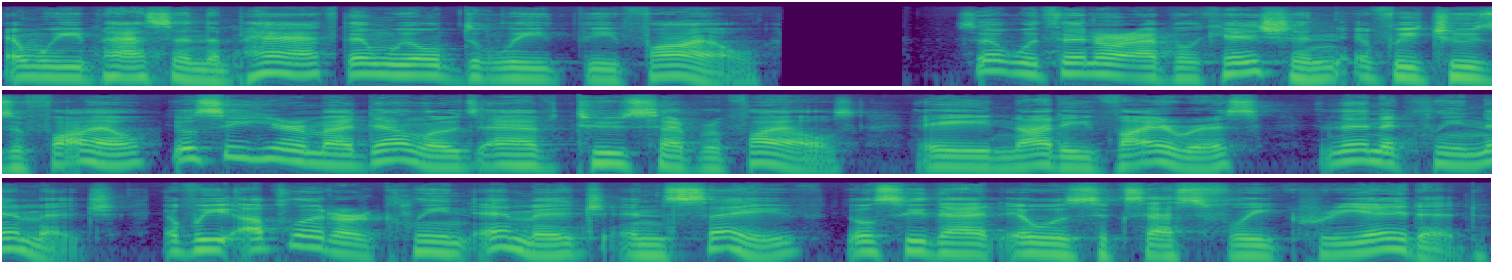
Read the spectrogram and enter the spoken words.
and we pass in the path, then we'll delete the file. So within our application, if we choose a file, you'll see here in my downloads I have two separate files, a naughty virus and then a clean image. If we upload our clean image and save, you'll see that it was successfully created.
